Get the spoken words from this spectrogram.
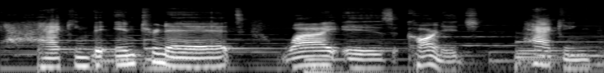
hacking the internet. Why is Carnage hacking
